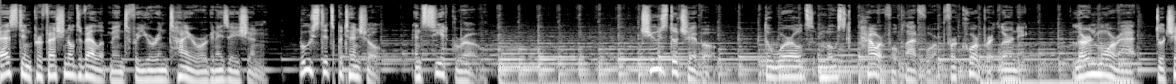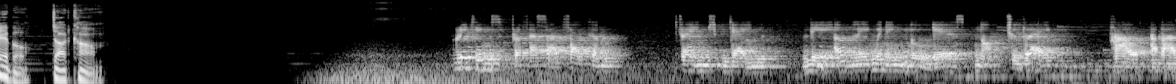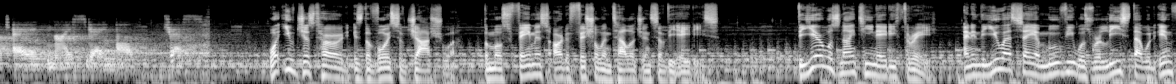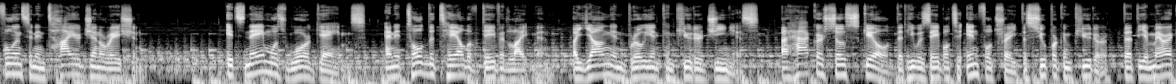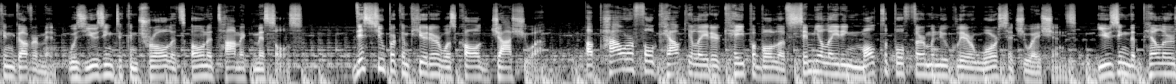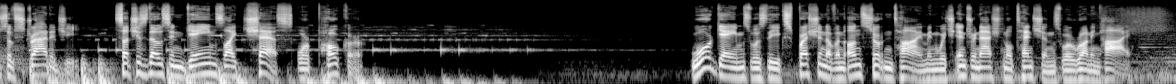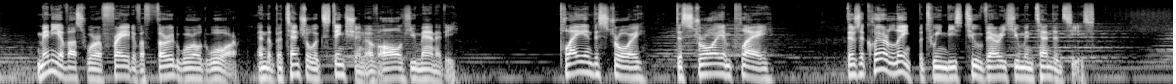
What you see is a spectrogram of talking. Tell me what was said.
Invest in professional development for your entire organization. Boost its potential and see it grow. Choose Docebo, the world's most powerful platform for corporate learning. Learn more at docebo.com. Greetings, Professor Falken. Strange game. The only winning move is not to play. How about a nice game of chess? What you just heard is the voice of Joshua, the most famous artificial intelligence of the 80s. The year was 1983, and in the USA, a movie was released that would influence an entire generation. Its name was War Games, and it told the tale of David Lightman, a young and brilliant computer genius, a hacker so skilled that he was able to infiltrate the supercomputer that the American government was using to control its own atomic missiles. This supercomputer was called Joshua, a powerful calculator capable of simulating multiple thermonuclear war situations using the pillars of strategy such as those in games like chess or poker. War games was the expression of an uncertain time in which international tensions were running high. Many of us were afraid of a third world war and the potential extinction of all humanity. Play and destroy, destroy and play. There's a clear link between these two very human tendencies.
